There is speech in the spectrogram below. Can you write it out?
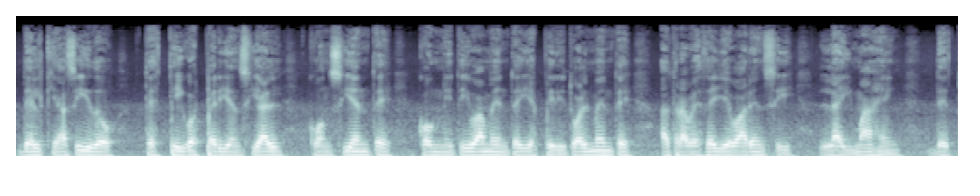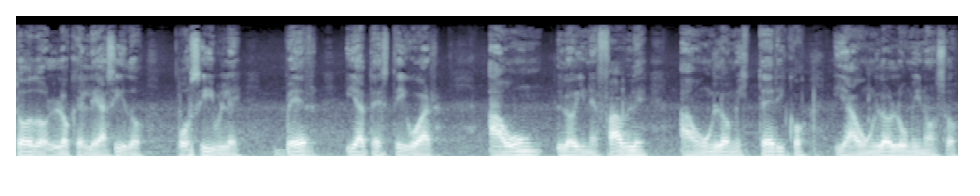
del que ha sido testigo experiencial, consciente, cognitivamente y espiritualmente, a través de llevar en sí la imagen de todo lo que le ha sido posible ver y atestiguar aún lo inefable, aún lo mistérico y aún lo luminoso,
